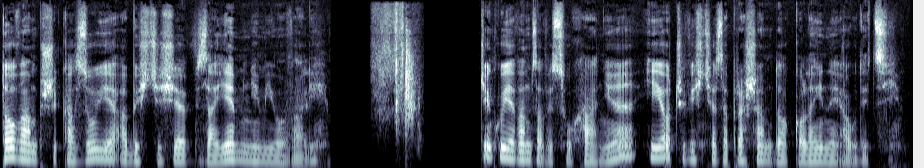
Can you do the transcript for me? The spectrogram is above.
To Wam przykazuje, abyście się wzajemnie miłowali. Dziękuję Wam za wysłuchanie i oczywiście zapraszam do kolejnej audycji.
